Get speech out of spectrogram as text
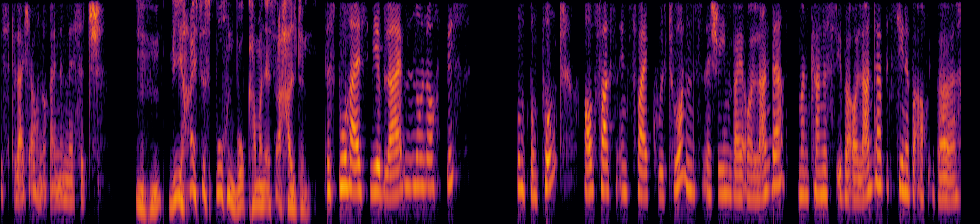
ist vielleicht auch noch eine Message. Mhm. Wie heißt das Buch und wo kann man es erhalten? Das Buch heißt Wir bleiben nur noch bis Punkt, Punkt, Punkt. Aufwachsen in zwei Kulturen. Es erschien bei Orlando. Man kann es über Orlando beziehen, aber auch über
